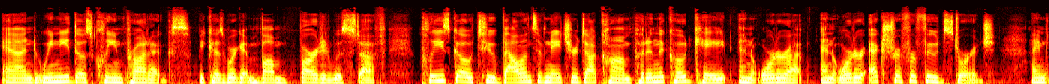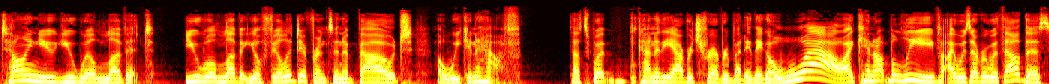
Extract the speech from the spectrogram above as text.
And we need those clean products because we're getting bombarded with stuff. Please go to balanceofnature.com, put in the code Kate, and order up and order extra for food storage. I'm telling you, you will love it. You will love it. You'll feel a difference in about a week and a half. That's what kind of the average for everybody. They go, wow, I cannot believe I was ever without this.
